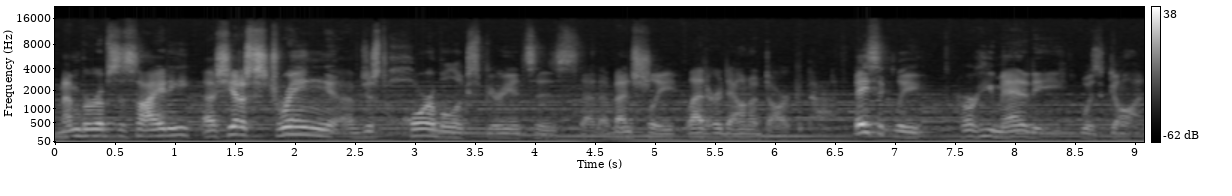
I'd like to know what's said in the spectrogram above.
member of society. Uh, she had a string of just horrible experiences that eventually led her down a dark path. Basically, her humanity was gone,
